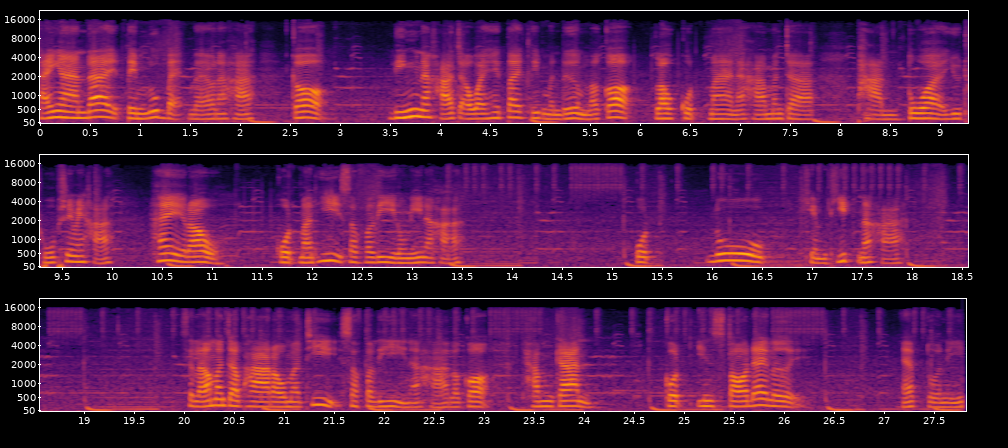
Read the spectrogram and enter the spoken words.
ใช้งานได้เต็มรูปแบบแล้วนะคะ ก็ลิงก์นะคะจะเอาไว้ให้ใต้คลิปเหมือนเดิม แล้วก็เรากดมานะคะ มันจะผ่านตัว YouTube ใช่ไหมคะ ให้เรากดมาที่ Safari ตรงนี้นะคะ กด รูปเข็มทิศนะคะ เสร็จแล้วมันจะพาเรามาที่ Safari นะคะ แล้วก็ทำการกด install ได้เลย แอปตัวนี้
